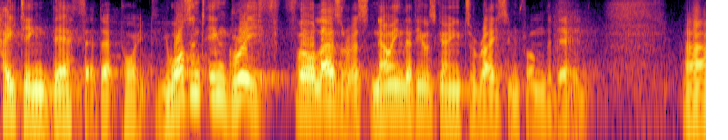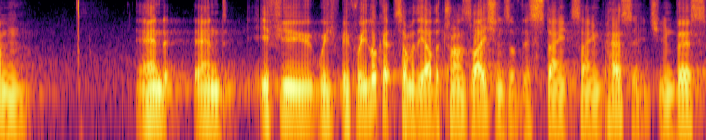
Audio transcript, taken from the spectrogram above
hating death at that point. He wasn't in grief for Lazarus, knowing that he was going to raise him from the dead. Um, and, and if, you, if we look at some of the other translations of this same passage, in verse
